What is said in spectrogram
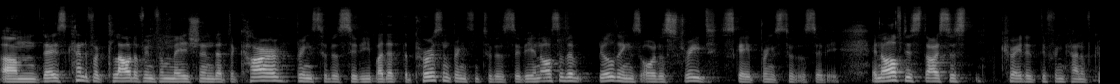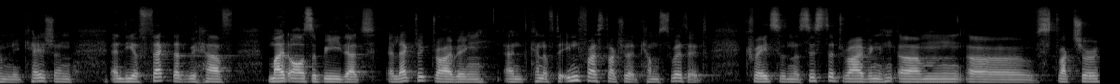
Um, there's kind of a cloud of information that the car brings to the city, but that the person brings into the city, and also the buildings or the streetscape brings to the city. And all of this starts to create a different kind of communication. And the effect that we have might also be that electric driving and kind of the infrastructure that comes with it creates an assisted driving um, uh, structure.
